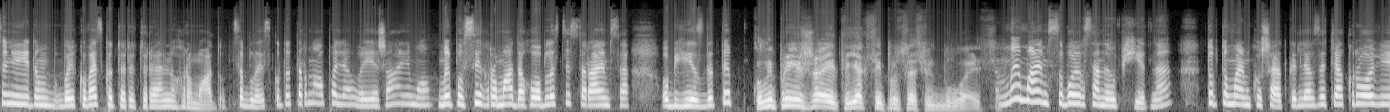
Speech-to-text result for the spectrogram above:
Сьогодні їдемо в Бойковецьку територіальну громаду. Це близько до Тернополя. Виїжджаємо. Ми по всіх громадах області стараємося об'їздити. Коли приїжджаєте, як цей процес відбувається? Ми маємо з собою все необхідне, тобто маємо кушетки для взяття крові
